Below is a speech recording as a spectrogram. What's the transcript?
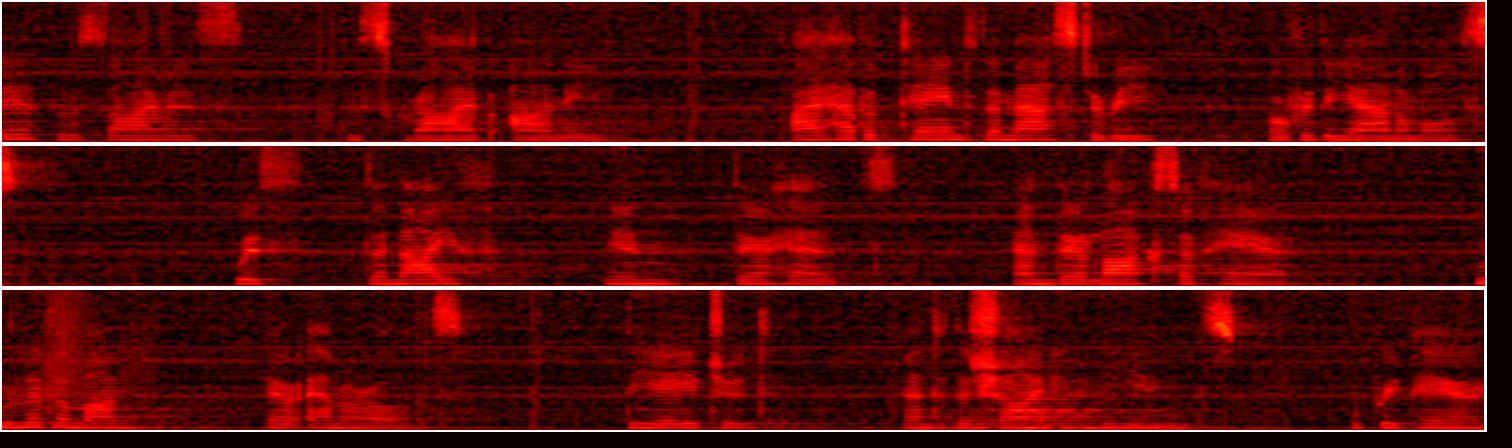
Saith Osiris, the scribe Ani, I have obtained the mastery over the animals, with the knife in their heads and their locks of hair, who live among their emeralds, the aged and the shining beings who prepare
